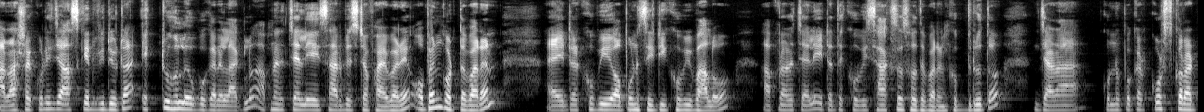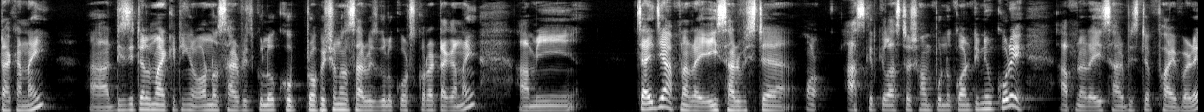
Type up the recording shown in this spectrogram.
আর আশা করি যে আজকের ভিডিওটা একটু হলেও উপকারে লাগল। আপনারা চাইলে এই সার্ভিসটা ফাইবারে ওপেন করতে পারেন। এটার খুবই অপরচুনিটি খুবই ভালো। আপনারা চাইলে এটাতে খুবই সাকসেস হতে পারেন খুব দ্রুত। যারা কোনো প্রকার কোর্স করার টাকা নাই ডিজিটাল মার্কেটিংয়ের অন্য সার্ভিসগুলো খুব প্রফেশনাল সার্ভিসগুলো কোর্স করার টাকা নাই, আমি চাই যে আপনারা এই সার্ভিসটা আজকের ক্লাসটা সম্পূর্ণ কন্টিনিউ করে আপনারা এই সার্ভিসটা ফাইবারে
